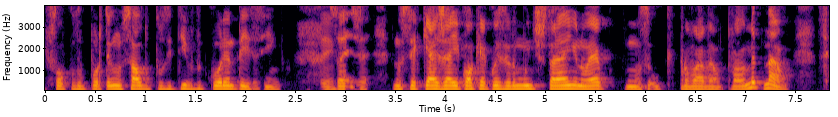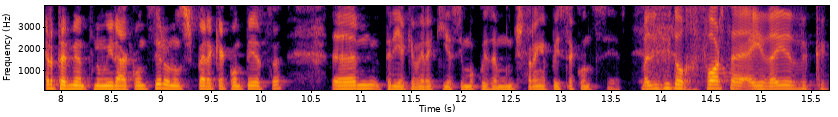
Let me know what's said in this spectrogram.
e o Floco do Porto tem um saldo positivo de 45 Sim. Ou seja, não sei que haja aí qualquer coisa de muito estranho, não é? O que provável, provavelmente não, certamente não irá acontecer, ou não se espera que aconteça. Um, teria que haver aqui assim uma coisa muito estranha para isso acontecer. Mas isso então reforça a ideia de que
